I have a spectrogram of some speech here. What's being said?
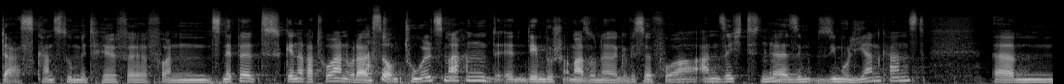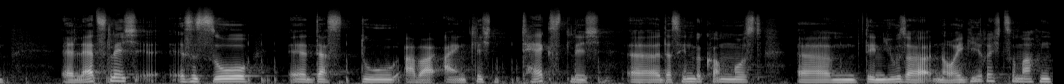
das kannst du mit Hilfe von Snippet-Generatoren oder so. Tools machen, indem du schon mal so eine gewisse Voransicht mhm. äh, simulieren kannst. Ähm, äh, letztlich ist es so, äh, dass du aber eigentlich textlich äh, das hinbekommen musst, den User neugierig zu machen,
